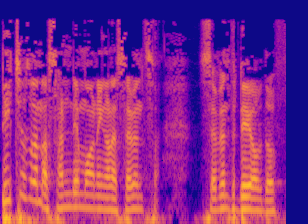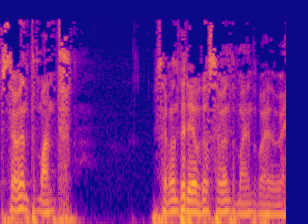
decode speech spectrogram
teach us on a Sunday morning on a seventh, seventh day of the seventh month? Seventh day of the seventh month, by the way.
